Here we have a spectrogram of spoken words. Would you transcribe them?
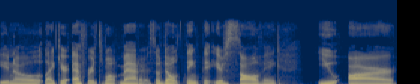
you know like your efforts won't matter. So don't think that you're solving. You are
